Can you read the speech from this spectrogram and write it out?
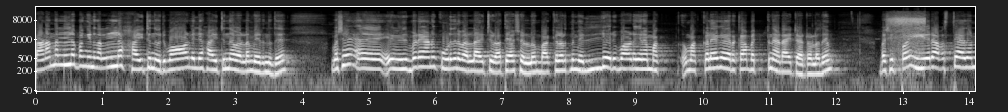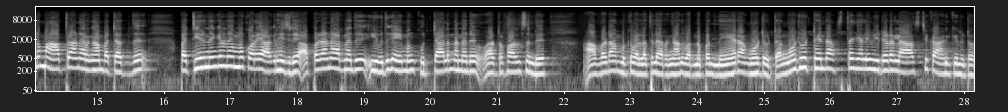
കാണാൻ നല്ല ഭംഗിയുണ്ട്. നല്ല ഹൈറ്റിൽ നിന്ന് ഒരുപാട് വലിയ ഹൈറ്റിൽ നിന്നാണ് വെള്ളം വരുന്നത്. പക്ഷേ ഇവിടെയാണ് കൂടുതൽ വെള്ളമായിട്ട് അത്യാവശ്യമുള്ളൂ ബാക്കിയുള്ളിടത്തും വലിയ ഒരുപാട് ഇങ്ങനെ മക് മക്കളെയൊക്കെ ഇറക്കാൻ പറ്റുന്ന ഇടമായിട്ടായിട്ടുള്ളത് പക്ഷെ ഇപ്പോൾ ഈ ഒരു അവസ്ഥ ആയതുകൊണ്ട് മാത്രമാണ് ഇറങ്ങാൻ പറ്റാത്തത്. പറ്റിയിരുന്നെങ്കിൽ നമ്മൾ കുറേ ആഗ്രഹിച്ചിട്ട്. അപ്പോഴാണ് അറിഞ്ഞത് ഇത് കഴിയുമ്പം കുറ്റാലം പറഞ്ഞൊരു വാട്ടർഫാൾസ് ഉണ്ട്. അവിടെ നമുക്ക് വെള്ളത്തിൽ ഇറങ്ങാമെന്ന് പറഞ്ഞപ്പോൾ നേരെ അങ്ങോട്ട് വിട്ടു. അങ്ങോട്ട് വിട്ടതിന്റെ അവസ്ഥ ഞാൻ ഈ വീഡിയോയുടെ ലാസ്റ്റ് കാണിക്കുന്നു കേട്ടോ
